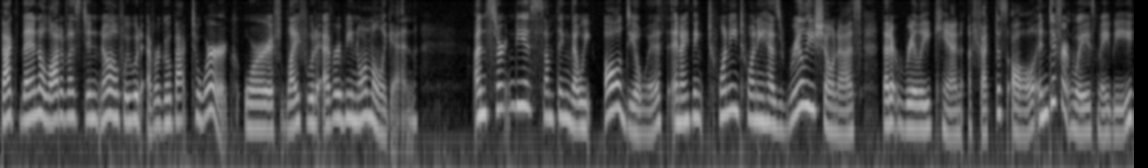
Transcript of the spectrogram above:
Back then, a lot of us didn't know if we would ever go back to work or if life would ever be normal again. Uncertainty is something that we all deal with, and I think 2020 has really shown us that it really can affect us all in different ways, maybe,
